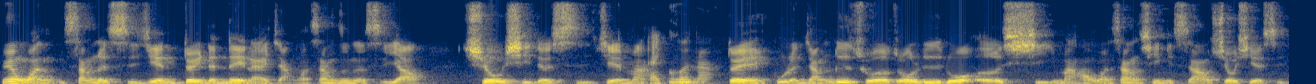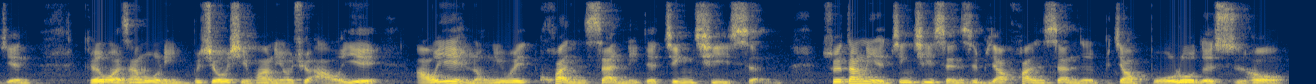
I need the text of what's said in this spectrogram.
因为晚上的时间对人类来讲，晚上真的是要休息的时间嘛。太困啊古对，古人讲日出而作，日落而息嘛。哈，晚上其实你是要休息的时间。可是晚上如果你不休息的话，你又去熬夜，熬夜很容易会涣散你的精气神。所以当你的精气神是比较涣散的、比较薄弱的时候，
